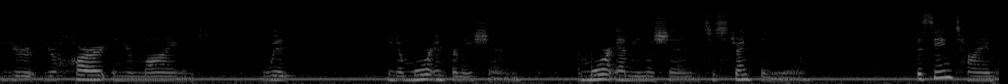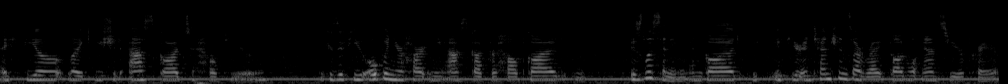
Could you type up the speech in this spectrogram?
your your heart and your mind with you know more information, more ammunition to strengthen you. At the same time, I feel like you should ask God to help you because if you open your heart and you ask God for help, God is listening. And God, if, if your intentions are right, God will answer your prayer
